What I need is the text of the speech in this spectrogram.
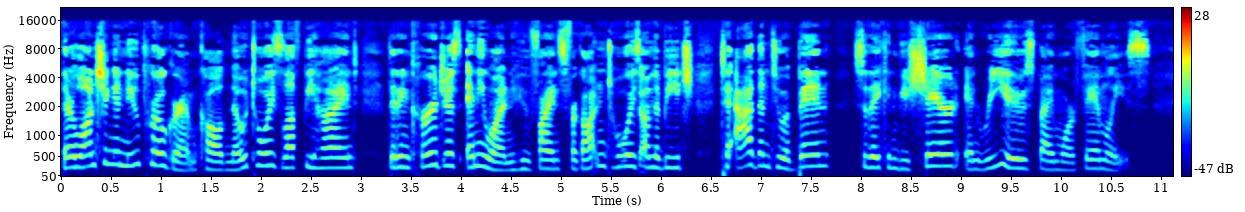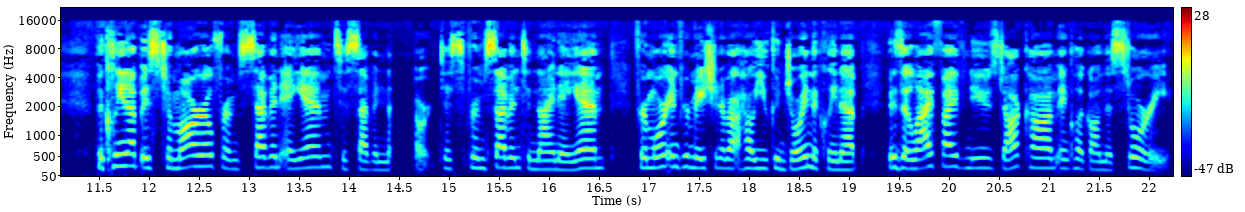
They're launching a new program called No Toys Left Behind that encourages anyone who finds forgotten toys on the beach to add them to a bin so they can be shared and reused by more families. The cleanup is tomorrow from 7 a.m. to 7 or to, from 7 to 9 a.m. For more information about how you can join the cleanup, visit live5news.com and click on the story.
